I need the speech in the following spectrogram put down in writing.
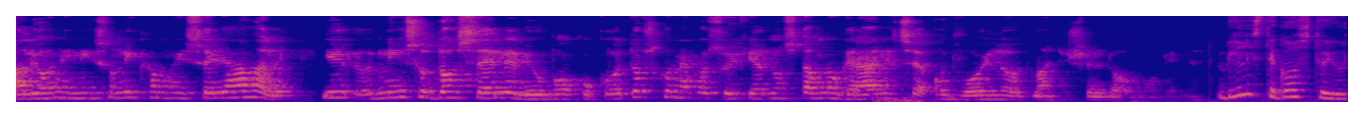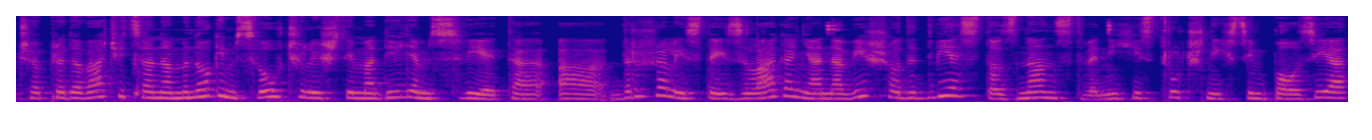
ali oni nisu nikamo iseljavali i nisu doselili u Boku Kotorsku, nego su ih jednostavno granice odvojile od matične domove. Bili ste gostujuća predavačica na mnogim sveučilištima diljem svijeta, a držali ste izlaganja na više od 200 znanstvenih i stručnih simpozija,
